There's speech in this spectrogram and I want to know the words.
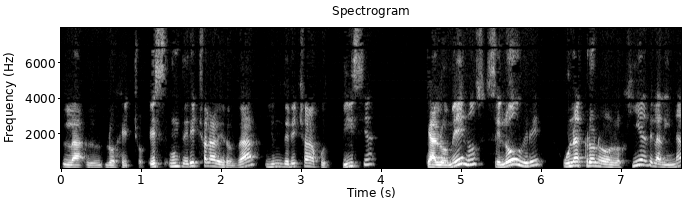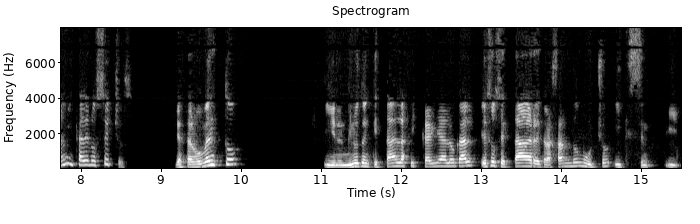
los hechos. Es un derecho a la verdad y un derecho a la justicia que a lo menos se logre una cronología de la dinámica de los hechos. Y hasta el momento, y en el minuto en que estaba en la Fiscalía Local, eso se estaba retrasando mucho y, y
